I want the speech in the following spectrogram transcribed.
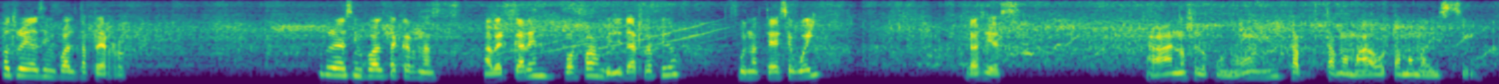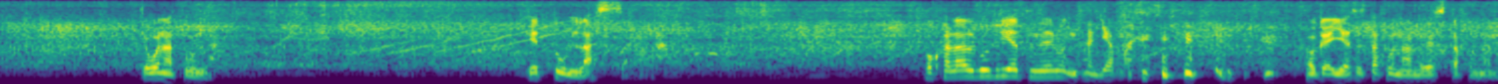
Otro día sin falta, perro. Otro día sin falta, carnal. A ver, Karen, porfa, habilidad rápido. Fúnate a ese güey. Gracias. Ah, no se lo funó, ¿eh? Está, mamado, está mamadísimo. Qué buena tula. Qué tulaza. Ojalá algún día tener un. ya ok, ya se está funando, ya se está funando.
